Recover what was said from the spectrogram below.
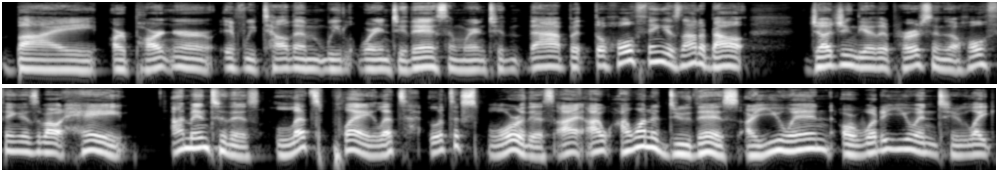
by our partner if we tell them we, we're into this and we're into that. But the whole thing is not about judging the other person. The whole thing is about, hey, I'm into this. Let's play. Let's let's explore this. I I, I want to do this. Are you in or what are you into? Like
